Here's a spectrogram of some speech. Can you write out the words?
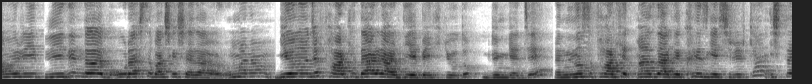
Ama Reed, Reed'in de uğraştığı başka şeyler var. Umarım bir an önce fark ederler diye bekliyordum dün gece. Yani nasıl fark etmezler diye kriz geçirirken işte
